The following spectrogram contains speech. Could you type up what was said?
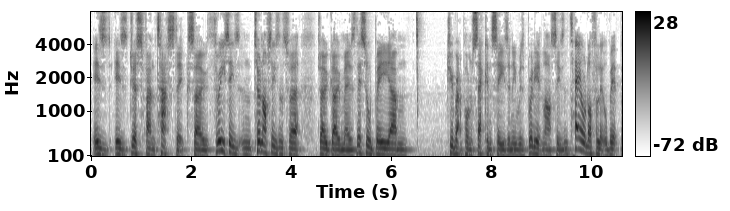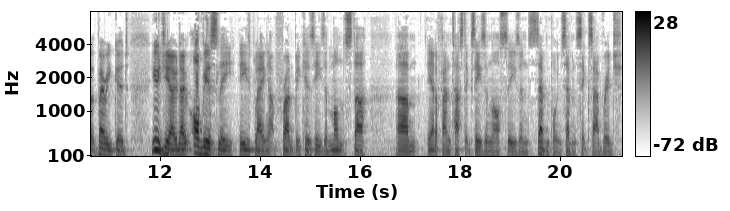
is is just fantastic. So three seasons, two and a half seasons for Joe Gomez. This will be um, Chuba second season. He was brilliant last season. Tailed off a little bit, but very good. Yuji Ono, obviously, he's playing up front because he's a monster. Um, he had a fantastic season last season, 7.76 average.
